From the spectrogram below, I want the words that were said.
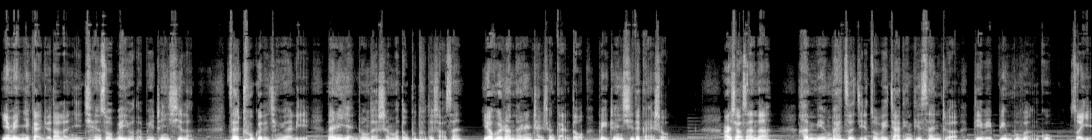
因为你感觉到了你前所未有的被珍惜了，在出轨的情缘里，男人眼中的什么都不图的小三，也会让男人产生感动、被珍惜的感受。而小三呢，很明白自己作为家庭第三者地位并不稳固，所以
